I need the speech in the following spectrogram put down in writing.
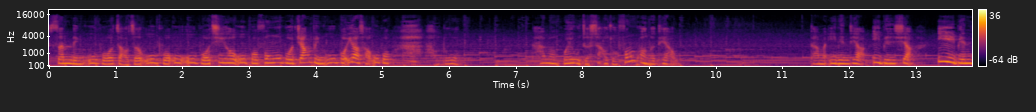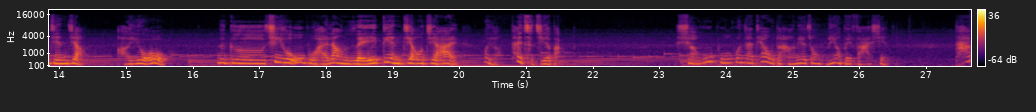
森林巫婆、沼泽巫婆、雾巫婆、气候巫婆、风巫婆、姜饼巫婆、药草巫婆，好多。他们挥舞着扫帚，疯狂地跳舞。他们一边跳一边笑，一边尖叫。哎呦，那个气候巫婆还让雷电交加哎，哎呦，太刺激了吧！小巫婆混在跳舞的行列中，没有被发现。她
